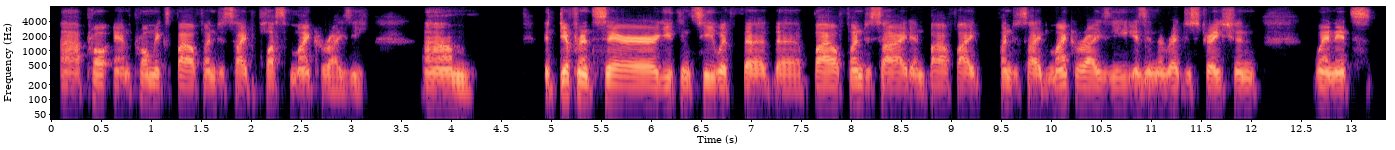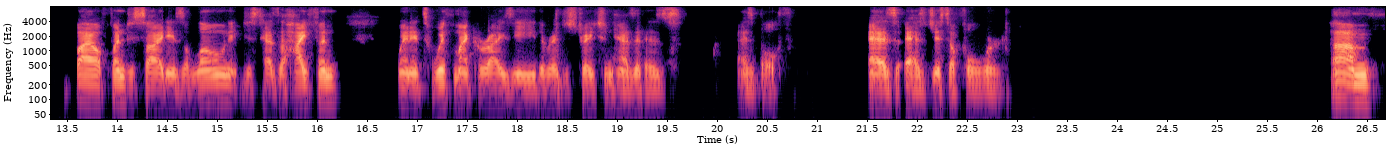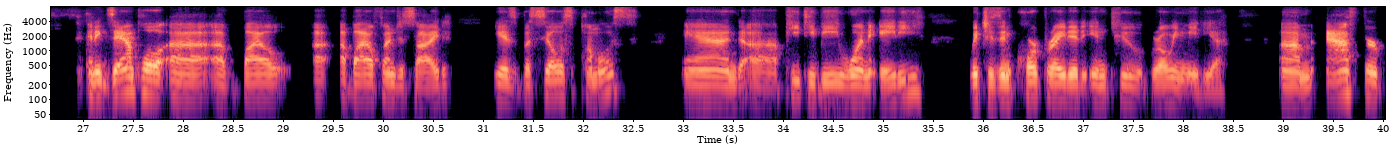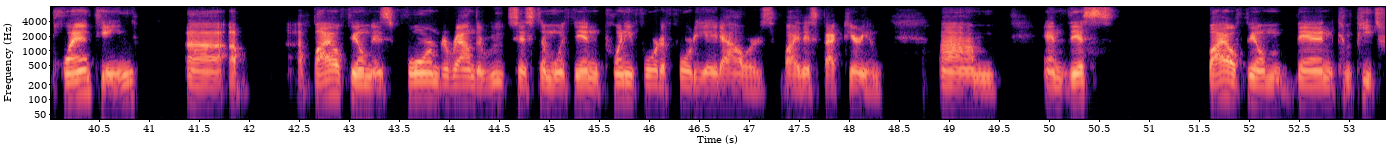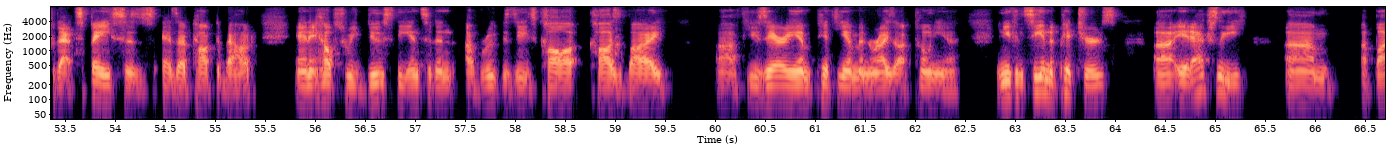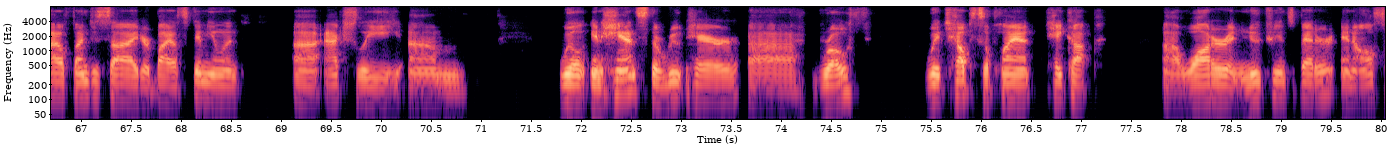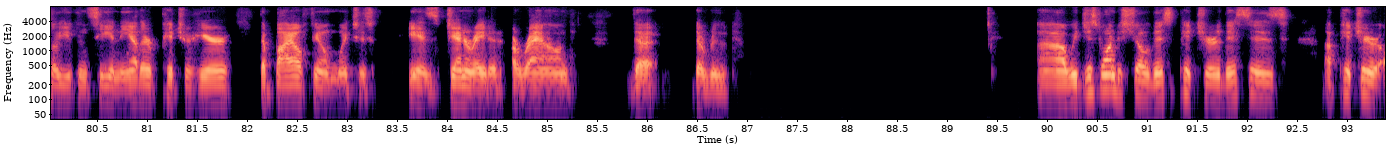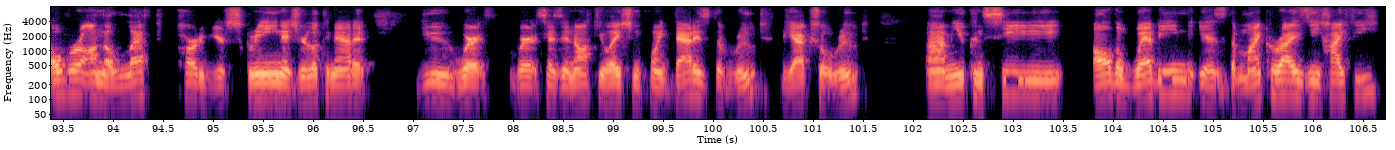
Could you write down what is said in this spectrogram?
uh, Pro and Promix Biofungicide plus Mycorrhizae. Um, the difference there you can see with the, the biofungicide and biofungicide mycorrhizae is in the registration. When it's biofungicide is alone, it just has a hyphen. When it's with mycorrhizae, the registration has it as, as both, as, as just a full word. Um, an example uh, of bio, uh, a biofungicide is Bacillus pumilus and uh, PTB 180, which is incorporated into growing media. Um, after planting, uh, a, a, biofilm is formed around the root system within 24 to 48 hours by this bacterium. Um, and this biofilm then competes for that space as, as I've talked about, and it helps reduce the incident of root disease caused by uh, Fusarium, Pythium, and Rhizoctonia. And you can see in the pictures, uh, it actually, um, a biofungicide or biostimulant uh, actually um, will enhance the root hair uh, growth, which helps the plant take up uh, water and nutrients better. And also you can see in the other picture here, the biofilm, which is, is generated around the, the root. Uh, we just wanted to show this picture. This is a picture over on the left part of your screen as you're looking at it. You where it, where it says inoculation point, that is the root, the actual root. Um, you can see all the webbing is the mycorrhizae hyphae,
